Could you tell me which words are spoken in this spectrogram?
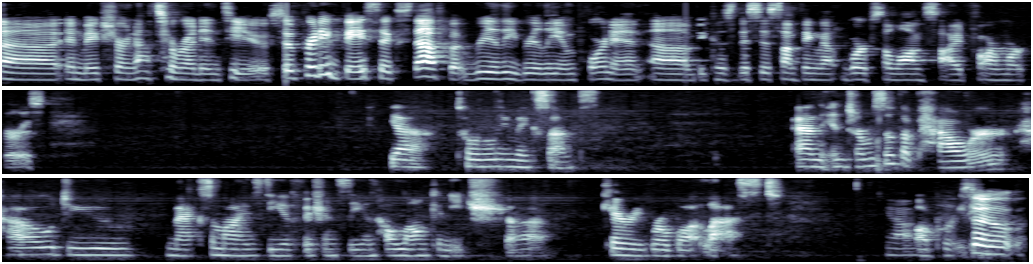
uh, and make sure not to run into you. So, pretty basic stuff, but really, really important uh, because this is something that works alongside farm workers. Yeah, totally makes sense. And in terms of the power, how do you maximize the efficiency and how long can each uh, carry robot last yeah. operating? So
